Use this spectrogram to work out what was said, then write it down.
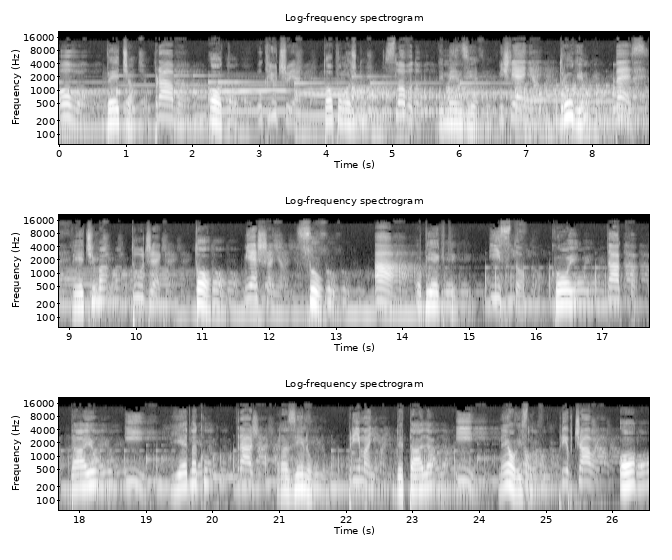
Ovo veća pravo od uključuje topološke slobodu dimenzije. mišljenja Drugim bez riječima tuđeg to miješanja, su a objekti isto. Koji tako. daju i. jednaku traženje, razinu primanje. detalja i. neovisno priopćavanje, o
